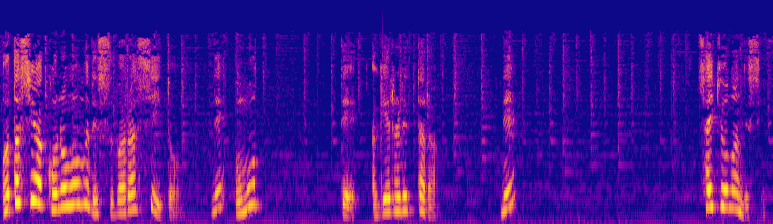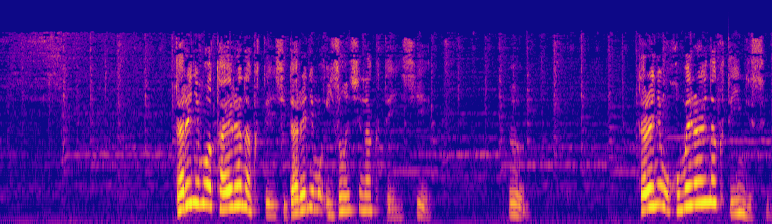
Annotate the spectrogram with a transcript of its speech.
私はこのままで素晴らしいと、ね、思ってあげられたら、ね、最強なんですよ。誰にも頼らなくていいし、誰にも依存しなくていいし、うん。誰にも褒められなくていいんですよ。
